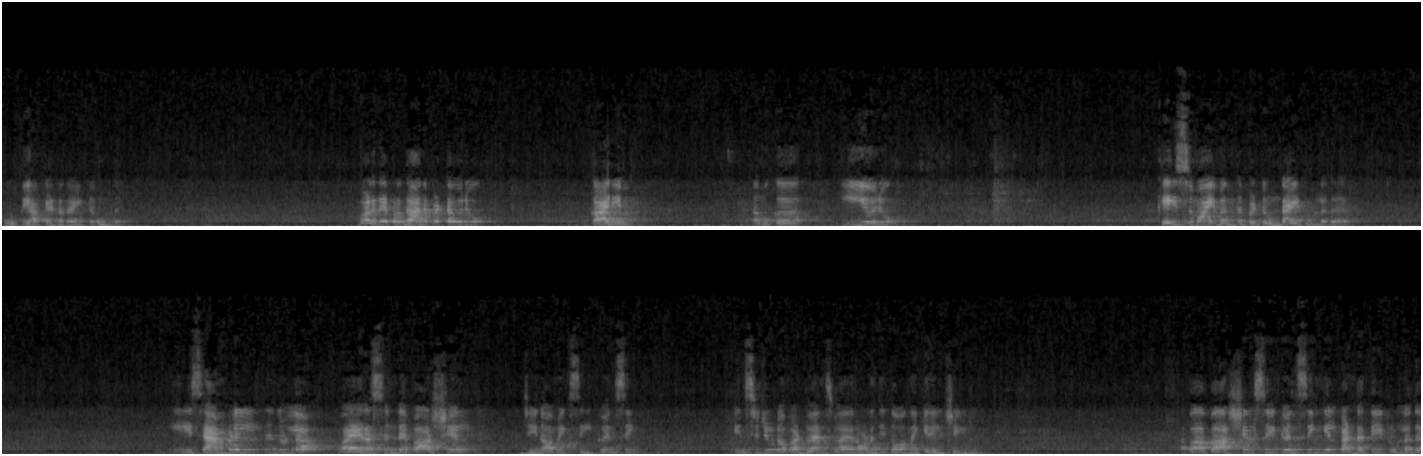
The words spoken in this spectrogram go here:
പൂർത്തിയാക്കേണ്ടതായിട്ട് ഉണ്ട്. വളരെ പ്രധാനപ്പെട്ട ഒരു കാര്യം നമുക്ക് ഈ ഒരു കേസുമായി ബന്ധപ്പെട്ട് ഉണ്ടായിട്ടുള്ളത് ഈ സാമ്പിളിൽ നിന്നുള്ള വൈറസിന്റെ partial genomic sequencing institute of advance virology തോന്നയ്ക്കലിൽ ചെയ്തു. അപ്പോൾ ആ പാർഷ്യൽ സീക്വൻസിങ്ങിൽ കണ്ടെത്തിയിട്ടുള്ളത്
